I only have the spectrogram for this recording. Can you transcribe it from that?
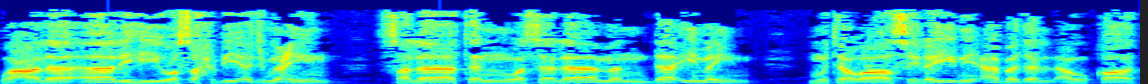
وعلى آله وصحبه أجمعين صلاة وسلاما دائمين متواصلين أبد الأوقات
